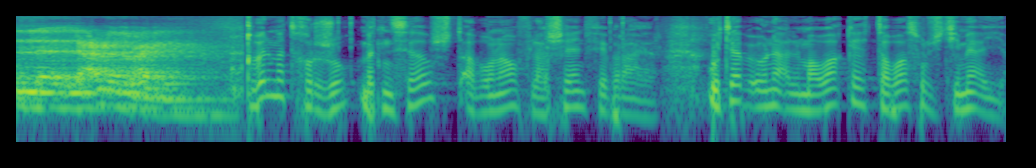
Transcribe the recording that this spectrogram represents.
العمل عليه. قبل ما تخرجوا ما تنساوش تابوناو في العشرين فبراير وتابعونا على المواقع التواصل الاجتماعي.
